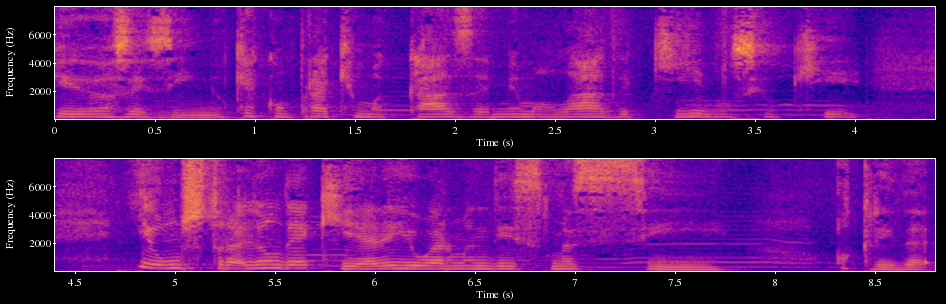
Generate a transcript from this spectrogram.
E eu, Zezinho, quer comprar aqui uma casa mesmo ao lado aqui, não sei o quê. E eu mostrei-lhe onde é que era e o Herman disse-me assim: Oh querida,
